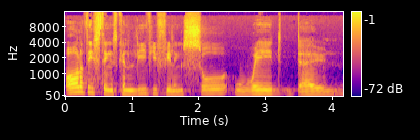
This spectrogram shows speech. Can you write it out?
all of these things can leave you feeling so weighed down.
